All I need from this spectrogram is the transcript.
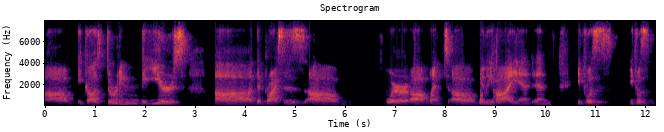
uh, because during the years, uh, the prices um, were uh, went uh, really high, and and it was it was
